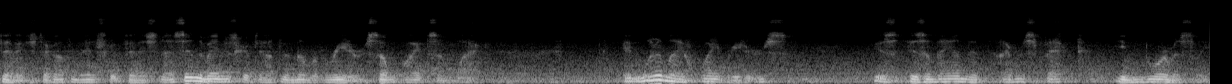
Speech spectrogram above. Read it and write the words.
finished, I got the manuscript finished, and I send the manuscript out to a number of readers, some white, some black. And one of my white readers is is a man that I respect enormously.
